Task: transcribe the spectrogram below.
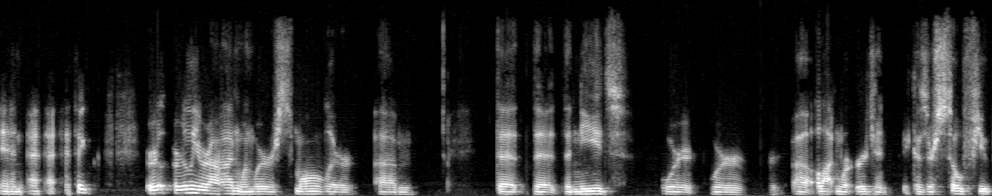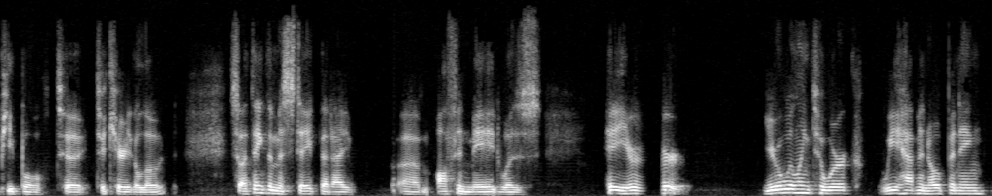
and I, I think earlier on when we are smaller, um, the the the needs were were uh, a lot more urgent because there's so few people to to carry the load. So I think the mistake that I um, often made was, hey, you're you're willing to work. We have an opening.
